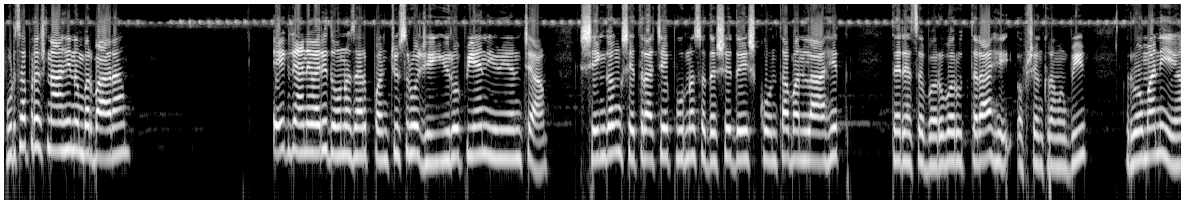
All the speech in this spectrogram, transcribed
पुढचा प्रश्न आहे नंबर बारा. एक जानेवारी दोन हजार पंचवीस रोजी युरोपियन युनियनच्या शेंगंग क्षेत्राचे पूर्ण सदस्य देश कोणता बनला आहेत? तर याचं बरोबर उत्तर आहे ऑप्शन क्रमांक बी रोमानिया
